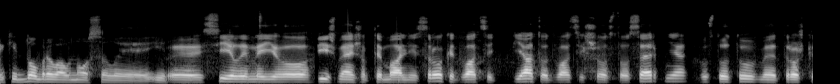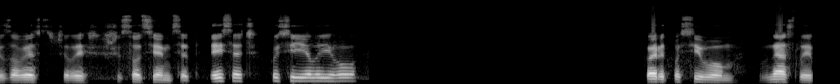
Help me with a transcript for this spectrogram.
які добрива вносили? І... Е, Сіяли ми його більш-менш оптимальні сроки 25-26 серпня. Густоту ми трошки завищили 670 тисяч, посіяли його. Перед посівом внесли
